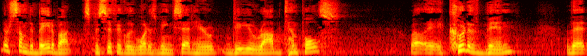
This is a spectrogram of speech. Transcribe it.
There's some debate about specifically what is being said here. Do you rob temples? Well, it could have been that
